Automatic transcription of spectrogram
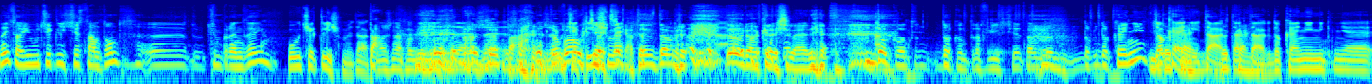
No i co, i uciekliście stamtąd e, czym prędzej? Uciekliśmy, tak. tak. Można powiedzieć powiedzieć, że, że, tak, że, że to była ucieczka, to jest dobre, dobre określenie. I dokąd, dokąd trafiliście? Tam do, do, do Kenii? Do, do Kenii, Kenii, tak, do tak, Kenii. tak. Do Kenii nikt mnie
